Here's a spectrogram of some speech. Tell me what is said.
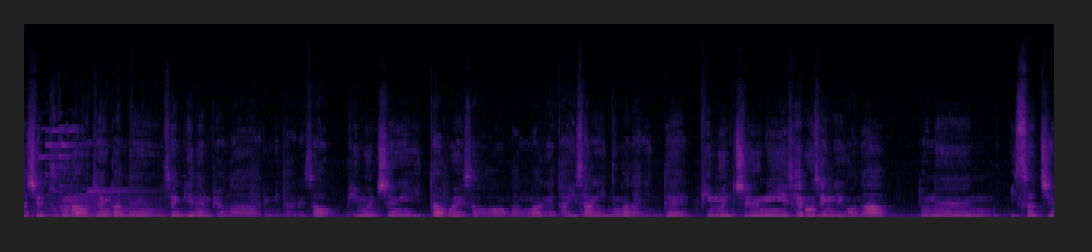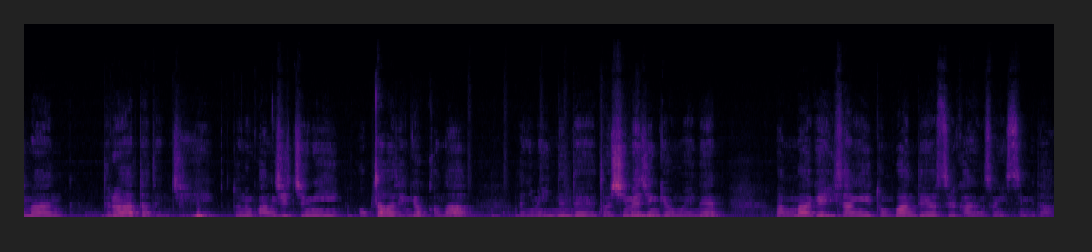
사실 누구나 언젠가는 생기는 변화입니다. 그래서 비문증이 있다고 해서 망막에 다 이상이 있는 건 아닌데 비문증이 새로 생기거나 또는 있었지만 늘어났다든지 또는 광시증이 없다가 생겼거나 아니면 있는데 더 심해진 경우에는 망막에 이상이 동반되었을 가능성이 있습니다.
